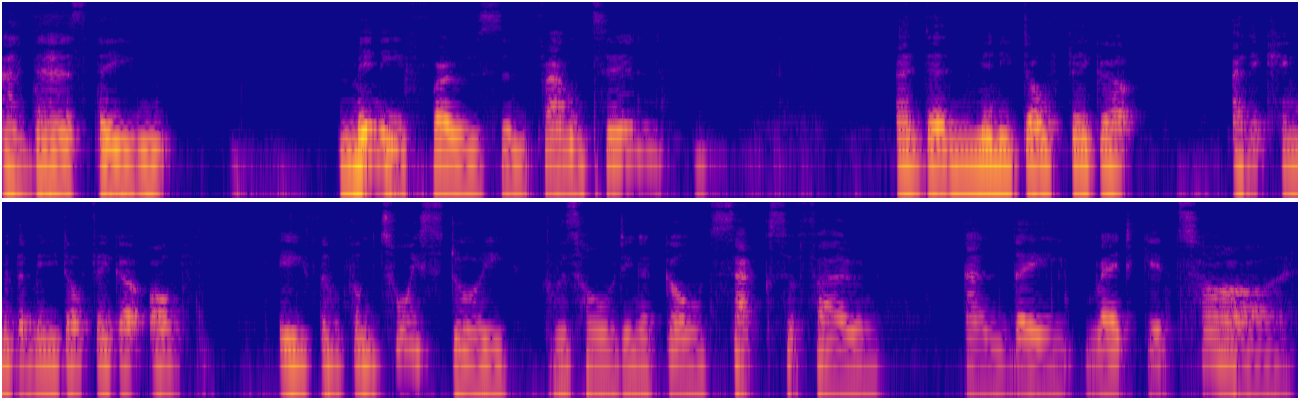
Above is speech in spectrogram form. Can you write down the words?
And there's the mini frozen fountain. And then mini doll figure. And it came with a mini doll figure of Ethan from Toy Story, who was holding a gold saxophone and the red guitar.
